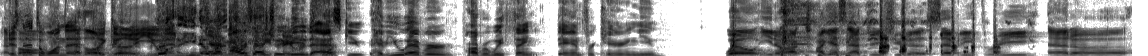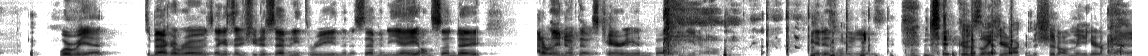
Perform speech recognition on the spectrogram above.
that's Isn't that the one that that's all I like uh, you Well, and you know Jeremy what? I was actually meaning to for? ask you: Have you ever properly thanked Dan for carrying you? Well, you know, I, I guess after you shoot a 73 at uh, where are we at? Tobacco Roads. I guess I shoot a 73 and then a 78 on Sunday. I don't really know if that was carrying, but you know, it is what it is. Jacob's like, you're not going to shit on me here, man. Yeah,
